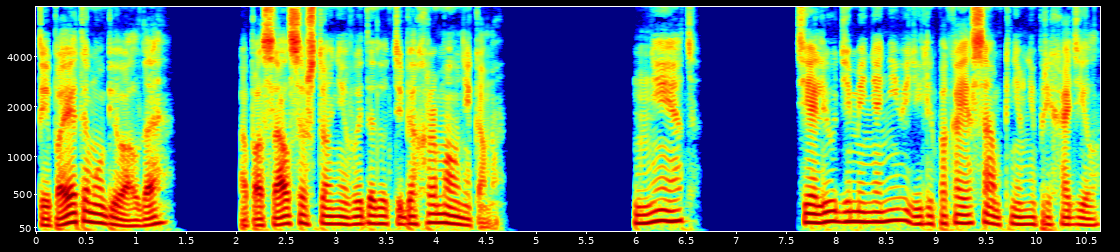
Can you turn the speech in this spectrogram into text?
«Ты поэтому убивал, да? Опасался, что они выдадут тебя храмовникам?» «Нет. Те люди меня не видели, пока я сам к ним не приходил.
